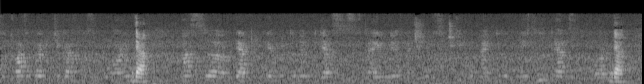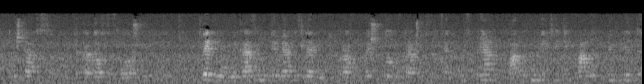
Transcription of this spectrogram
за това, за което ти каза да се говорим. Да. Аз бях в другия апартамент, видях се с сестра Юлия, значи всички моменти наистина трябва да се говорим. Да. Нещата са така доста сложни. Две думи ми каза, но те бяха следните. Просто беше много страшно сърцето ми спря, хванат молитвите, хванат Библията.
